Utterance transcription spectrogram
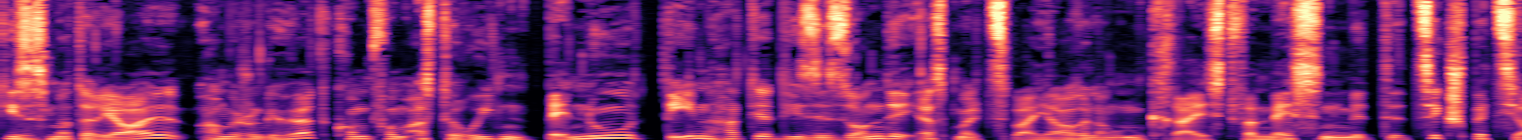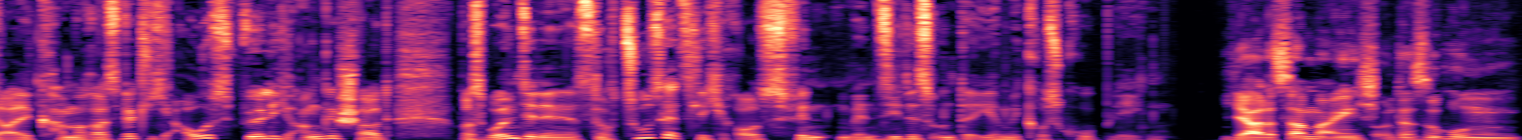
Dieses Material, haben wir schon gehört, kommt vom Asteroiden Bennu. Den hat ja diese Sonde erst mal zwei Jahre lang umkreist, vermessen mit zig Spezialkameras, wirklich ausführlich angeschaut. Was wollen Sie denn jetzt noch zusätzlich herausfinden, wenn Sie das unter Ihr Mikroskop legen? Ja, das haben eigentlich Untersuchungen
